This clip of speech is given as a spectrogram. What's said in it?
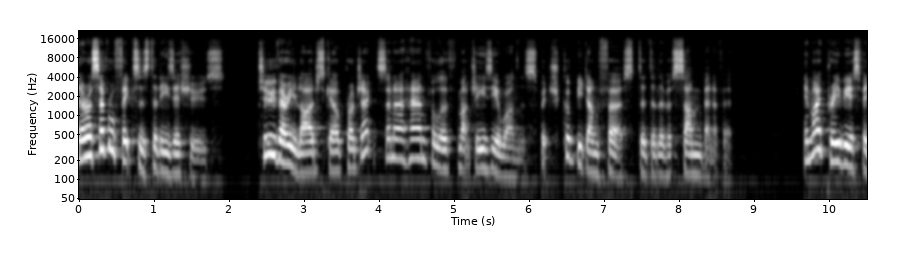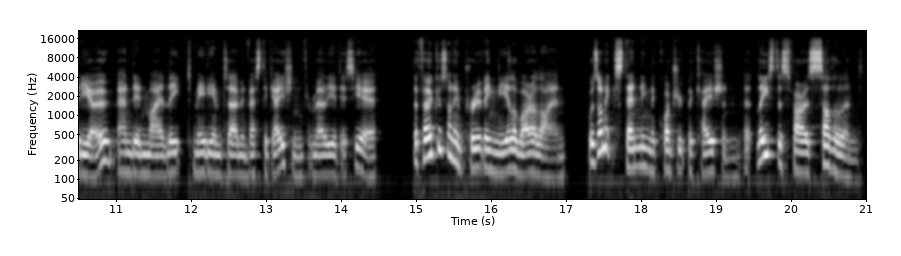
There are several fixes to these issues two very large scale projects, and a handful of much easier ones, which could be done first to deliver some benefit. In my previous video, and in my leaked medium term investigation from earlier this year, the focus on improving the Illawarra line was on extending the quadruplication at least as far as Sutherland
